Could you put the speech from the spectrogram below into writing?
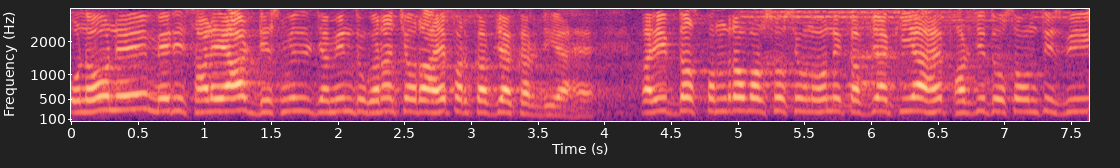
उन्होंने मेरी साढ़े आठ डिसमिल ज़मीन दुगना चौराहे पर कब्जा कर लिया है। करीब 10-15 वर्षों से उन्होंने कब्जा किया है, फर्जी दो सौ उनतीस भी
